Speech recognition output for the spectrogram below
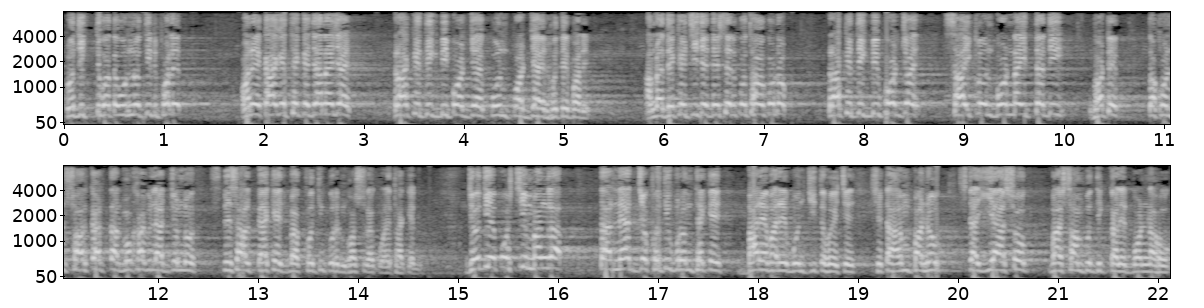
প্রযুক্তিগত উন্নতির ফলে অনেক আগে থেকে জানা যায় প্রাকৃতিক বিপর্যয় কোন পর্যায়ের হতে পারে। আমরা দেখেছি যে দেশের কোথাও কোনো প্রাকৃতিক বিপর্যয়, সাইক্লোন, বন্যা ইত্যাদি ঘটে, তখন সরকার তার মোকাবিলার জন্য স্পেশাল প্যাকেজ বা ক্ষতিপূরণ ঘোষণা করে থাকেন। যদিও পশ্চিম বাংলা তার ন্যায্য ক্ষতিপূরণ থেকে বারে বারে বঞ্চিত হয়েছে, সেটা আমপান হোক, সেটা ইয়াস হোক বা সাম্প্রতিক কালের বন্যা হোক।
